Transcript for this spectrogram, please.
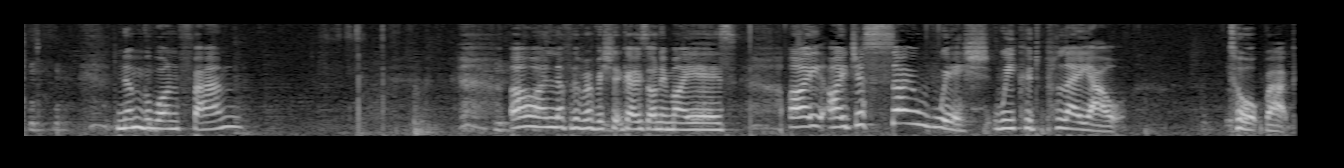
Number one fan. Oh, I love the rubbish that goes on in my ears. I, I just so wish we could play out talkback.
